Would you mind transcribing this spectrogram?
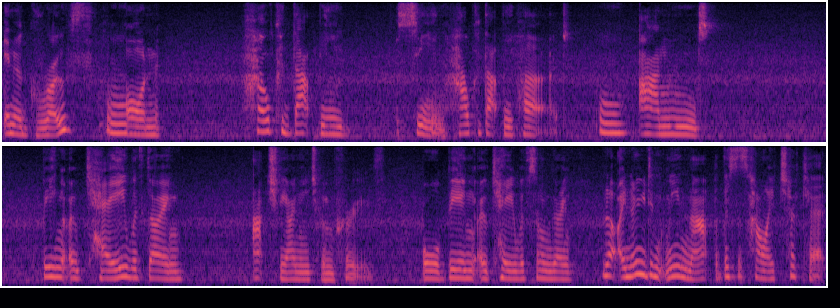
inner growth mm. on how could that be seen, how could that be heard, mm. and being okay with going, actually, I need to improve, or being okay with someone going, look, I know you didn't mean that, but this is how I took it,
